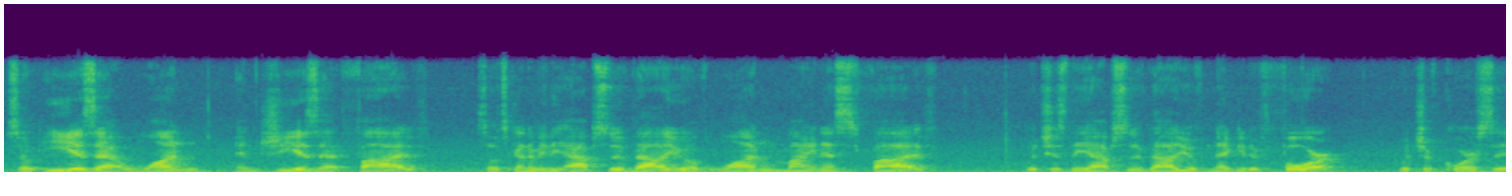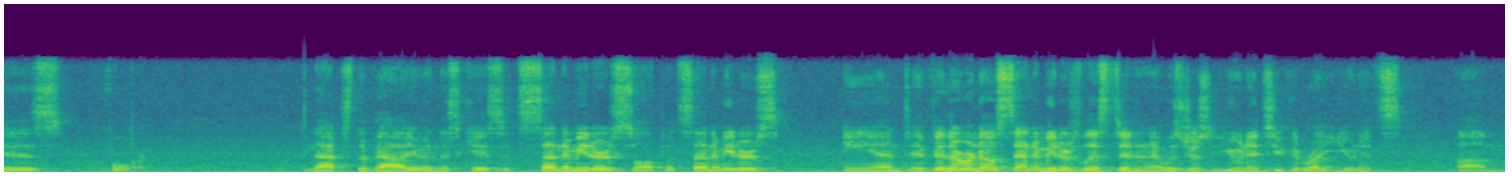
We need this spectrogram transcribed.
So E is at 1 and G is at 5. So it's going to be the absolute value of 1 minus 5, which is the absolute value of negative 4, which of course is 4. And that's the value, in this case it's centimeters, so I'll put centimeters. And if there were no centimeters listed and it was just units, you could write units. Um,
